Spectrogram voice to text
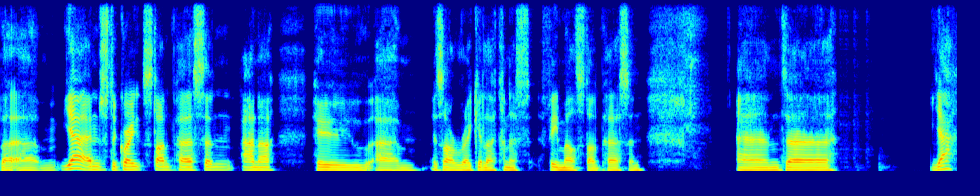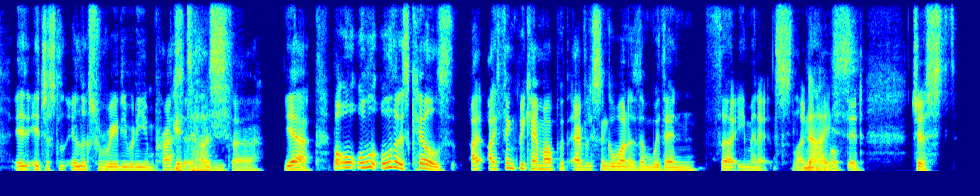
But um, yeah, and just a great stunt person, Anna, who um, is our regular kind of female stunt person, and uh, yeah, it, it just it looks really really impressive. does. And, uh, yeah, but all, all, all those kills, I, I think we came up with every single one of them within thirty minutes, like Rob Nice. did. Just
